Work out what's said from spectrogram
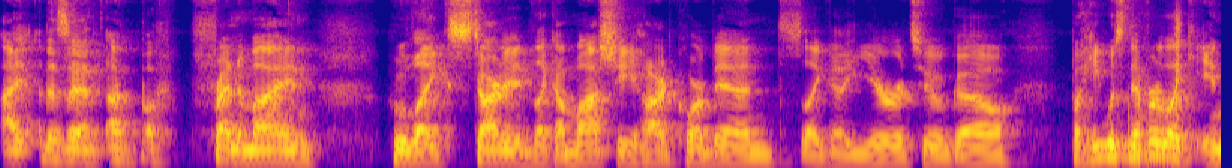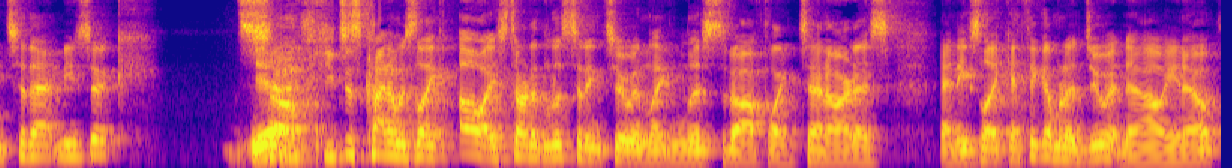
I there's a, a friend of mine who like started like a moshi hardcore band like a year or two ago, but he was never like into that music. Yeah. So he just kind of was like, "Oh, I started listening to and like listed off like ten artists," and he's like, "I think I'm gonna do it now," you know.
